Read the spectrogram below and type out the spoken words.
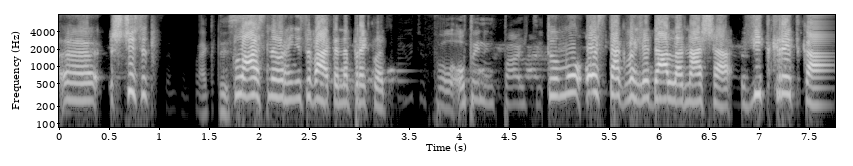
е, щось класне організувати, наприклад. Тому ось так виглядала наша відкритка,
